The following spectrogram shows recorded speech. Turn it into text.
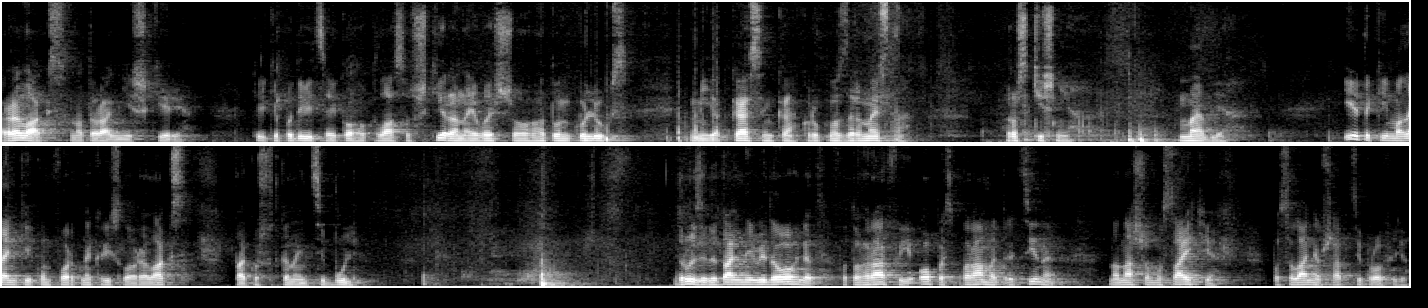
Релакс в натуральній шкірі. Тільки подивіться, якого класу шкіра найвищого гатунку люкс. М'якесенька, крупнозерниста, розкішні меблі. І такий маленький комфортне крісло релакс, також в тканинці буль. Друзі, детальний відеоогляд, фотографії, опис, параметри, ціни на нашому сайті. Посилання в шапці профілю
